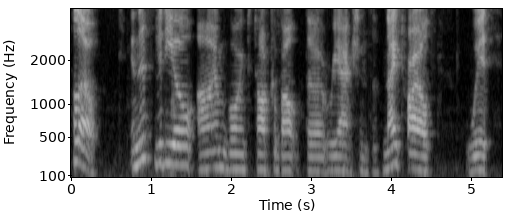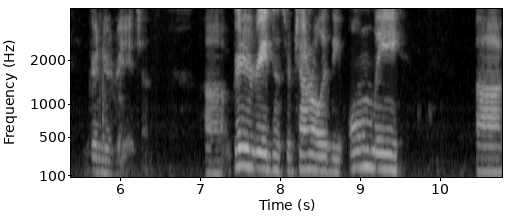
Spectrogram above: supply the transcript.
Hello. In this video, I'm going to talk about the reactions of nitriles with Grignard reagents. Uh, Grignard reagents are generally the only uh,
